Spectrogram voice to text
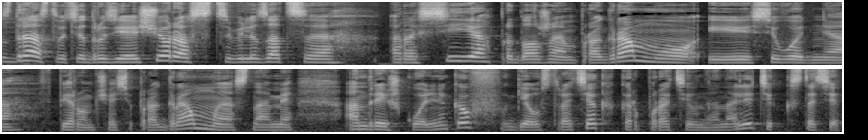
Здравствуйте, друзья, еще раз. Цивилизация Россия. Продолжаем программу. И сегодня в первом часе программы с нами Андрей Школьников, геостратег, корпоративный аналитик. Кстати,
